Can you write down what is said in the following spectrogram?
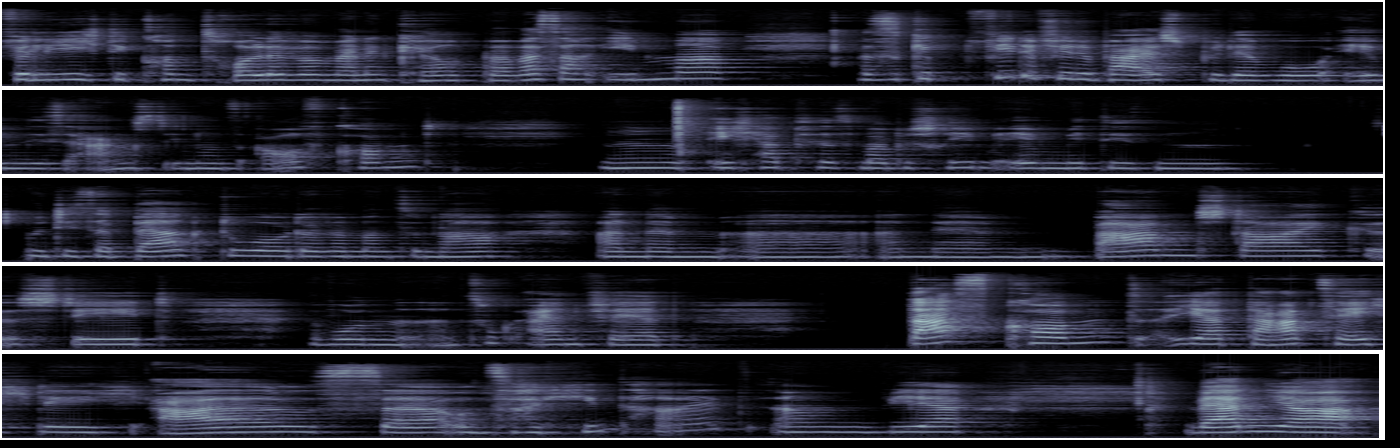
verliere ich die Kontrolle über meinen Körper, was auch immer. Also es gibt viele, viele Beispiele, wo eben diese Angst in uns aufkommt. Hm, ich habe es jetzt mal beschrieben, eben mit, diesen, mit dieser Bergtour oder wenn man so nah an einem, äh, an einem Bahnsteig steht, wo ein Zug einfährt. Das kommt ja tatsächlich aus äh, unserer Kindheit. Ähm, wir werden ja,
